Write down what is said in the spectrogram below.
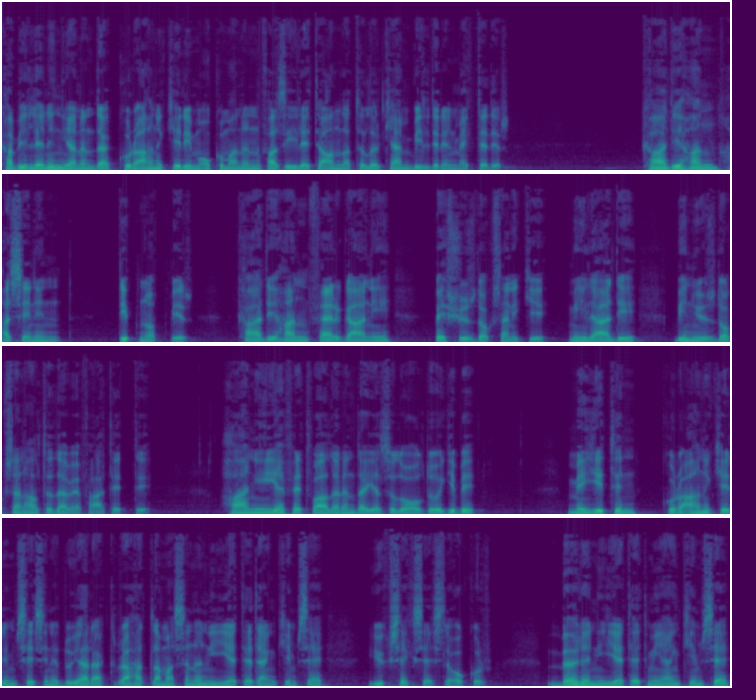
kabirlerin yanında Kur'an-ı Kerim okumanın fazileti anlatılırken bildirilmektedir. Kadihan Hasen'in dipnot 1 Kadihan Fergani 592 miladi 1196'da vefat etti. Haniye fetvalarında yazılı olduğu gibi meyyitin Kur'an-ı Kerim sesini duyarak rahatlamasını niyet eden kimse yüksek sesle okur. Böyle niyet etmeyen kimse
